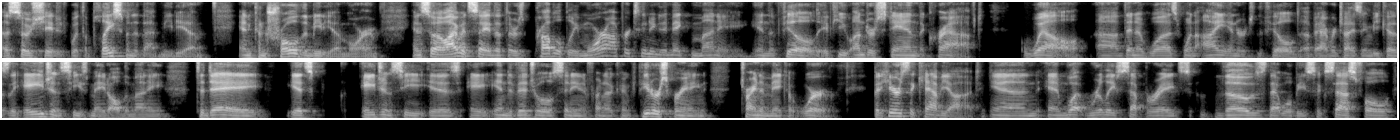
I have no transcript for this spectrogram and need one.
associated with the placement of that media and control the media more. And so I would say that there's probably more opportunity to make money in the field if you understand the craft well uh, than it was when I entered the field of advertising because the agencies made all the money. Today, it's agency is a individual sitting in front of a computer screen trying to make it work. But here's the caveat and, and what really separates those that will be successful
